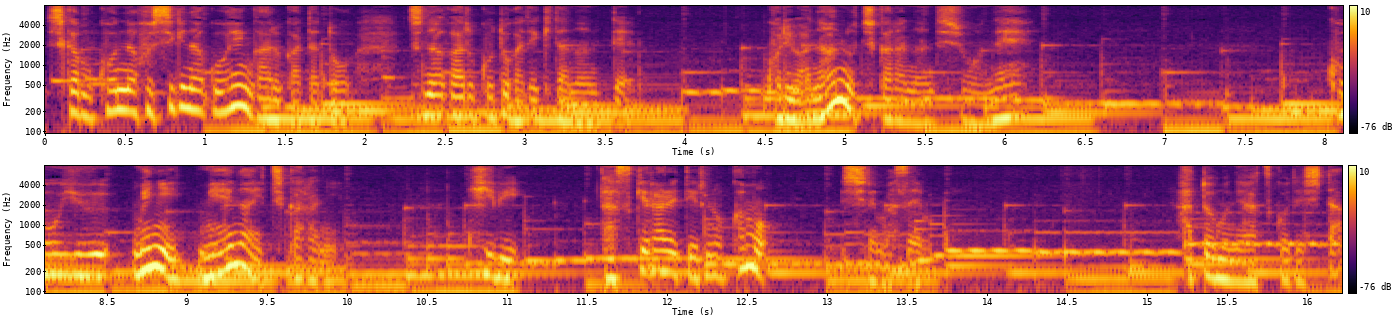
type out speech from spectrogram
しかもこんな不思議なご縁がある方とつながることができたなんてこれは何の力なんでしょうねこういう目に見えない力に日々助けられているのかもしれません鳩宗敦子でした。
